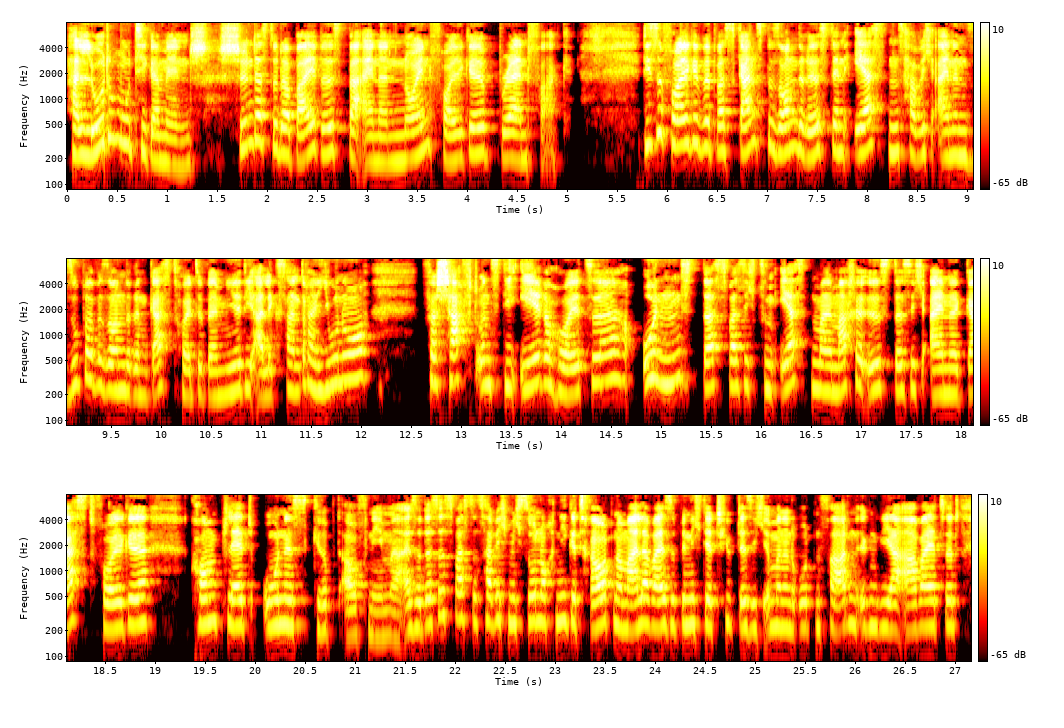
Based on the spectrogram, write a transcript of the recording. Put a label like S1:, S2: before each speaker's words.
S1: Hallo du mutiger Mensch, schön, dass du dabei bist bei einer neuen Folge Brandfuck. Diese Folge wird was ganz Besonderes, denn erstens habe ich einen super besonderen Gast heute bei mir, die Alexandra Juno verschafft uns die Ehre heute und das, was ich zum ersten Mal mache, ist, dass ich eine Gastfolge komplett ohne Skript aufnehme. Also das ist was, das habe ich mich so noch nie getraut. Normalerweise bin ich der Typ, der sich immer einen roten Faden irgendwie erarbeitet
